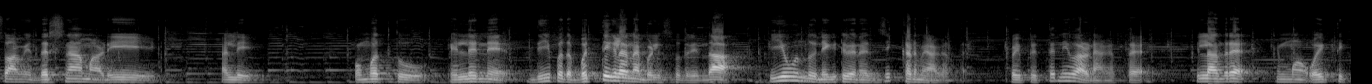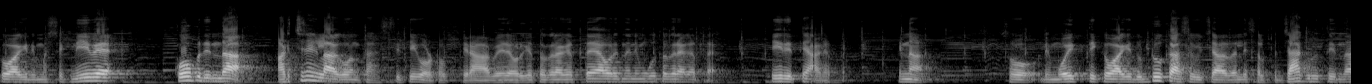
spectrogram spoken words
ಸ್ವಾಮಿ ದರ್ಶನ ಮಾಡಿ. ಅಲ್ಲಿ ಒಂಬತ್ತು ಎಳ್ಳೆಣ್ಣೆ ದೀಪದ ಬತ್ತಿಗಳನ್ನು ಬೆಳೆಸೋದ್ರಿಂದ ಈ ಒಂದು ನೆಗೆಟಿವ್ ಎನರ್ಜಿ ಕಡಿಮೆ ಆಗುತ್ತೆ. ವೈಪರೀತ್ಯ ನಿವಾರಣೆ ಆಗುತ್ತೆ. ಇಲ್ಲಾಂದರೆ ನಿಮ್ಮ ವೈಯಕ್ತಿಕವಾಗಿ ನಿಮ್ಮ ನಿಮ್ಮಷ್ಟಕ್ಕೆ ನೀವೇ ಕೋಪದಿಂದ ಅಡಚಣೆಗಳಾಗುವಂತಹ ಸ್ಥಿತಿಗೆ ಹೊರಟೋಗ್ತೀರಾ? ಬೇರೆಯವ್ರಿಗೆ ತೊಂದರೆ ಆಗುತ್ತೆ, ಅವರಿಂದ ನಿಮಗೂ ತೊಂದರೆ ಆಗುತ್ತೆ. ಈ ರೀತಿ ಆಗುತ್ತೆ. ಇನ್ನು ಸೊ ನಿಮ್ಮ ವೈಯಕ್ತಿಕವಾಗಿ ದುಡ್ಡು ಕಾಸು ವಿಚಾರದಲ್ಲಿ ಸ್ವಲ್ಪ ಜಾಗೃತಿಯಿಂದ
